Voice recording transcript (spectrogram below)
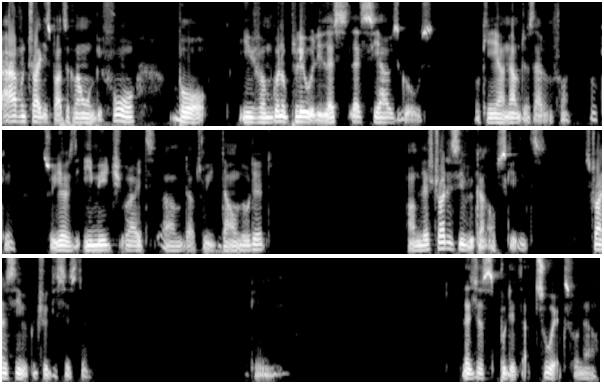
i haven't tried this particular one before but if i'm going to play with it let's let's see how it goes. Okay and i'm just having fun. Okay so here's the image right um, that we downloaded. Um, let's try to see if we can upscale it. Let's try to see if we can trick the system. Okay. Let's just put it at 2x for now.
